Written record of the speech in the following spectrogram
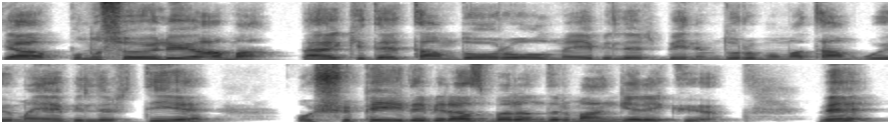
ya bunu söylüyor ama belki de tam doğru olmayabilir, benim durumuma tam uymayabilir diye o şüpheyi de biraz barındırman gerekiyor. Ve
